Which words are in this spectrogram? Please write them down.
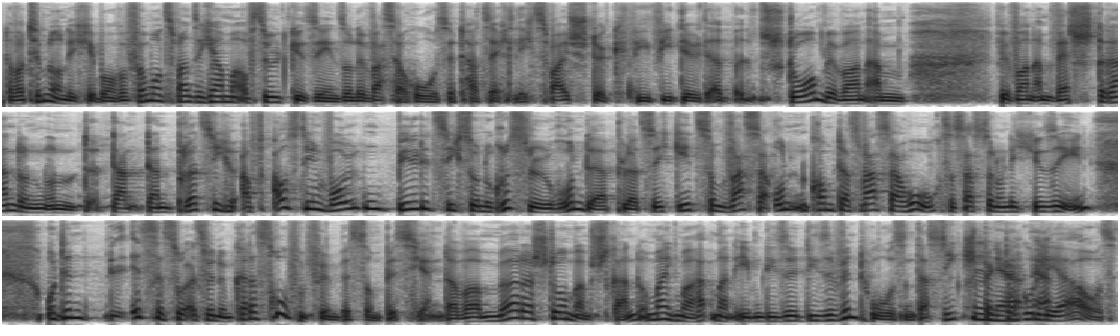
da war Tim noch nicht geboren, vor 25 Jahren mal auf Sylt gesehen, so eine Wasserhose tatsächlich, zwei Stück, wie, wie der äh, Sturm, wir waren am. Wir waren am Weststrand und, und dann, dann plötzlich auf, aus den Wolken bildet sich so ein Rüssel runter plötzlich, geht zum Wasser. Unten kommt das Wasser hoch, das hast du noch nicht gesehen. Und dann ist es so, als wenn du im Katastrophenfilm bist, so ein bisschen. Da war Mördersturm am Strand und manchmal hat man eben diese, diese Windhosen. Das sieht spektakulär ja. aus.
